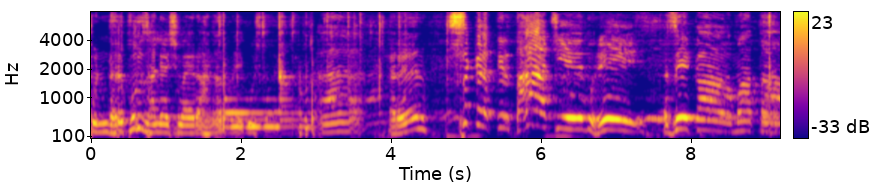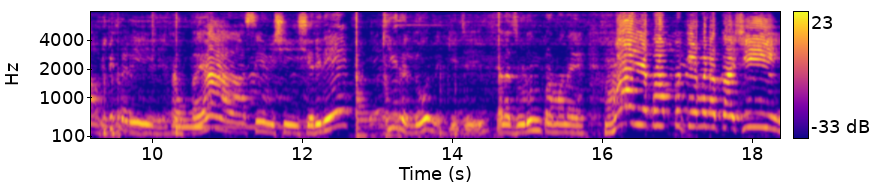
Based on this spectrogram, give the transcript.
पंढरपूर झाल्याशिवाय राहणार नाही गोष्ट कारण सकळ तीर्थाची ये धुरे. जे का माता पितरे आणि तया सेविषयी शरीरे किरलो नकीजे त्याला जोडून प्रमाण आहे माय बाप केवळ काशी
